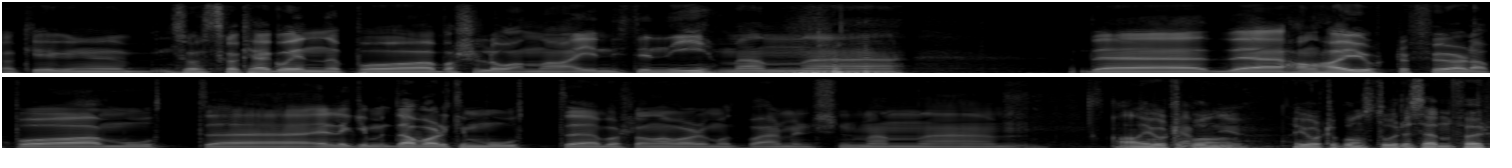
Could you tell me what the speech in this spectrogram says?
kan ikke skal ikke jeg gå inne på Barcelona i 99, men eh, det, det, han har gjort det før, da, på mot eh, Eller da var det ikke mot Barcelona, var det mot Bayern München, men Han har gjort det på, har gjort det på den store scenen før.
